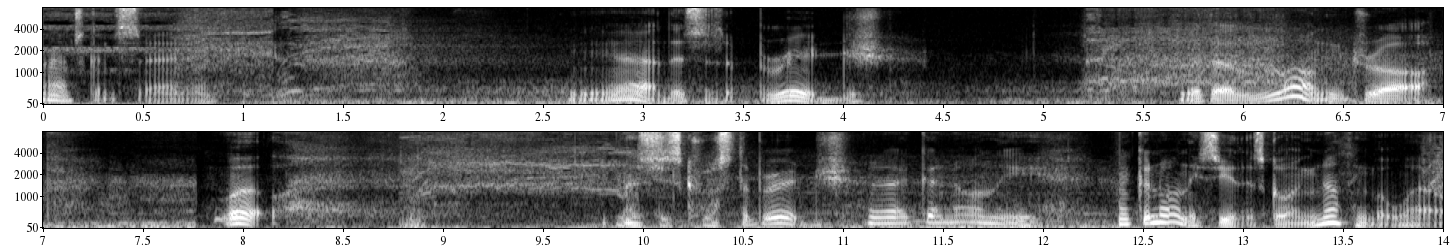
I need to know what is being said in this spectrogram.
That's concerning. Yeah, this is a bridge. With a long drop. Well, let's just cross the bridge. I can only. I can only see this going nothing but well.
